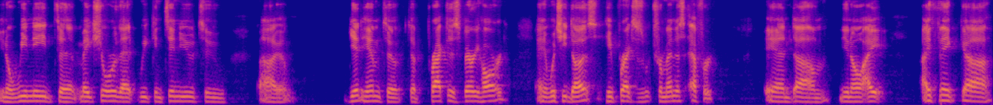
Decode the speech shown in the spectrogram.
you know we need to make sure that we continue to uh, get him to to practice very hard and which he does. He practices with tremendous effort, and um, you know, I I think uh,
